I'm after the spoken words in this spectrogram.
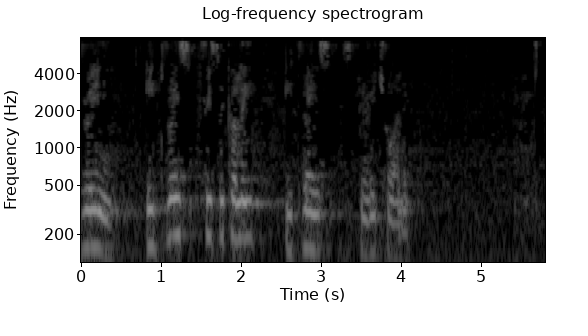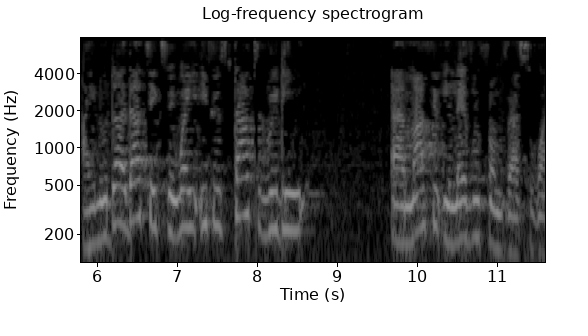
draining. It drains physically, it drains spiritually. I know that that takes when if you start reading uh, Matthew 11 from verse 1,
